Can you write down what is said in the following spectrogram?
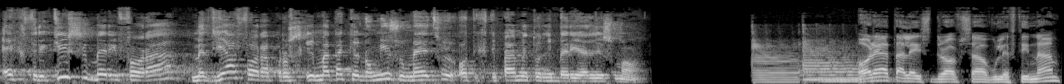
εχθρική συμπεριφορά με διάφορα προσχήματα και νομίζουμε έτσι ότι χτυπάμε τον υπεριαλισμό. Ωραία τα λέει συντρόφισσα βουλευτήνα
